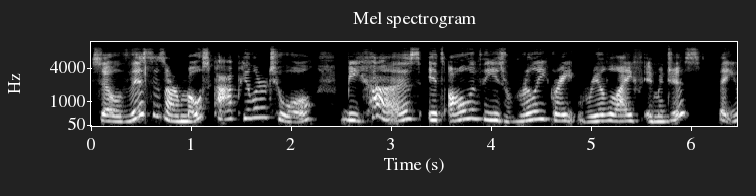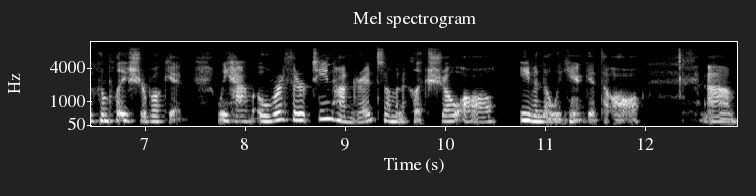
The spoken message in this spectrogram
So this is our most popular tool because it's all of these really great real life images that you can place your book in. We have over 1,300, so I'm going to click show all, even though we can't get to all. Um,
